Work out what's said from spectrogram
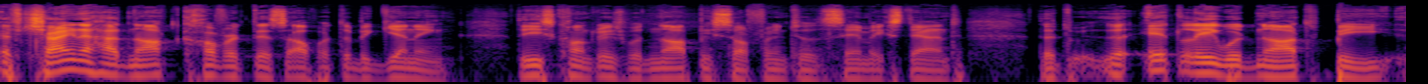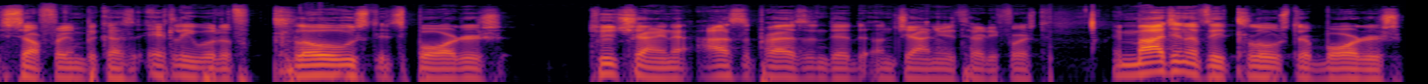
if China had not covered this up at the beginning, these countries would not be suffering to the same extent. That, that Italy would not be suffering because Italy would have closed its borders to China as the president did on January 31st. Imagine if they closed their borders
